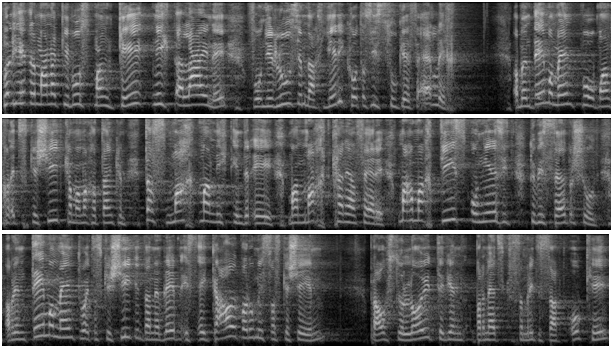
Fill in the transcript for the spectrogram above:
Weil jeder Mann hat gewusst, man geht nicht alleine von Jerusalem nach Jericho, das ist zu gefährlich. Aber in dem Moment, wo manchmal etwas geschieht, kann man manchmal denken, das macht man nicht in der Ehe. Man macht keine Affäre. Man macht dies und jenes. Du bist selber schuld. Aber in dem Moment, wo etwas geschieht in deinem Leben, ist egal, warum ist was geschehen, brauchst du Leute, wie ein barmherziger Samariter sagt, okay,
